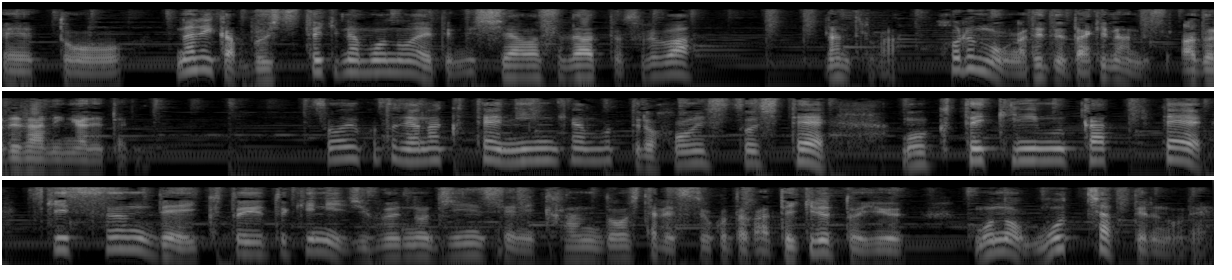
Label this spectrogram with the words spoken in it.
えっ、ー、と、何か物質的なものを得てね、幸せだって、それは、なんていうのか、ホルモンが出てるだけなんです。アドレナリンが出たり。そういうことじゃなくて、人間が持ってる本質として、目的に向かって突き進んでいくという時に自分の人生に感動したりすることができるというものを持っちゃってるので、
